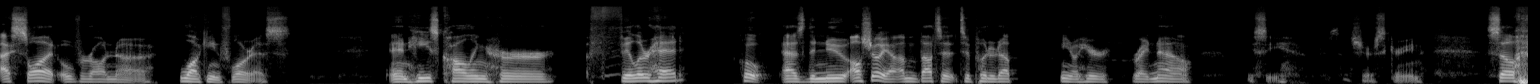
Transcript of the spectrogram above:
I saw it over on uh, Joaquin Flores, and he's calling her fillerhead Who? as the new. I'll show you. I'm about to to put it up, you know, here right now. Let me see. Share screen. So.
